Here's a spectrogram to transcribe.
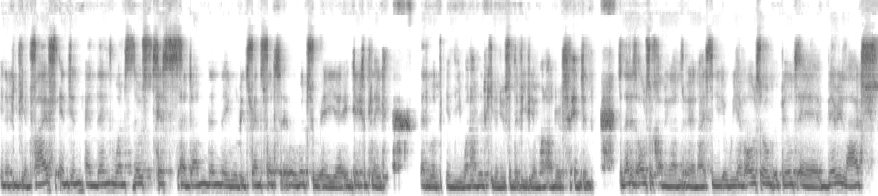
in a BPM 5 engine. And then once those tests are done, then they will be transferred over to a uh, injector plate that will be in the 100 kilonewton, the BPM 100 engine. So that is also coming on uh, nicely. We have also built a very large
